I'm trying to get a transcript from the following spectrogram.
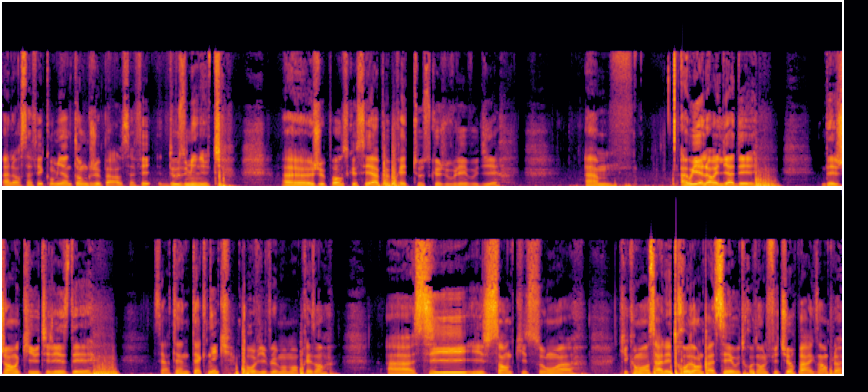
Alors, ça fait combien de temps que je parle? Ça fait 12 minutes. Euh, je pense que c'est à peu près tout ce que je voulais vous dire. Euh, ah oui, alors il y a des, des gens qui utilisent certaines techniques pour vivre le moment présent. Euh, si ils sentent qu'ils sont, euh, qu'ils commencent à aller trop dans le passé ou trop dans le futur, par exemple,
